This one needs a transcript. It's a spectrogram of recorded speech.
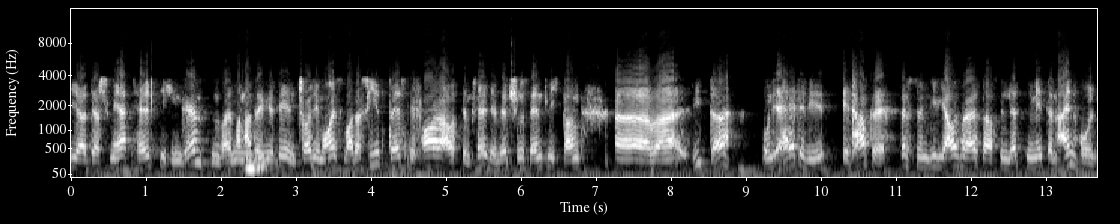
der, der Schmerz hält sich in Grenzen, weil man mhm. hat ja mhm. gesehen, Jordi Moyes war der viertbeste Fahrer aus dem Feld. Er wird schlussendlich dann äh, Siebter und er hätte die Etappe, selbst wenn die die Ausreißer auf den letzten Metern einholen,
